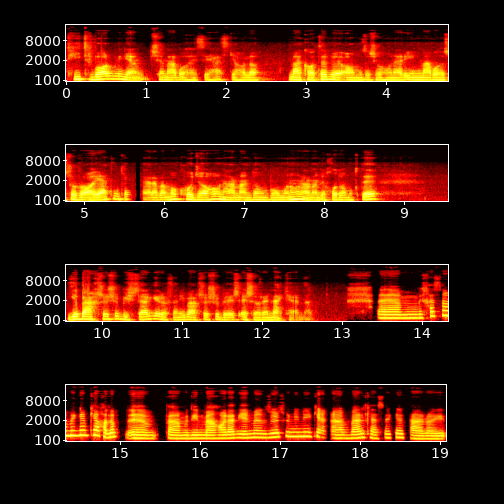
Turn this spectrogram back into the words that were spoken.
تیتروار میگم چه مباحثی هست که حالا مکاتب آموزش هنری این مباحث رو رعایت می‌کردن و ما کجاها هنرمندان به عنوان هنرمند خودآموخته یه بخشش رو بیشتر گرفتن یه بخشش رو بهش اشاره نکردن. می‌خواستم بگم که حالا فرمودین مهارت یعنی منظورتون اینه که اول کسایی که طراحی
